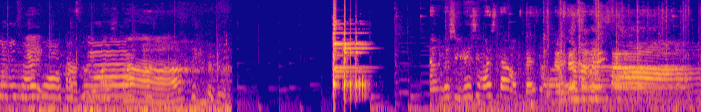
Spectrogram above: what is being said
後の最後、さあ、取りました。ラざンド終了しました。お疲れ様でした。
